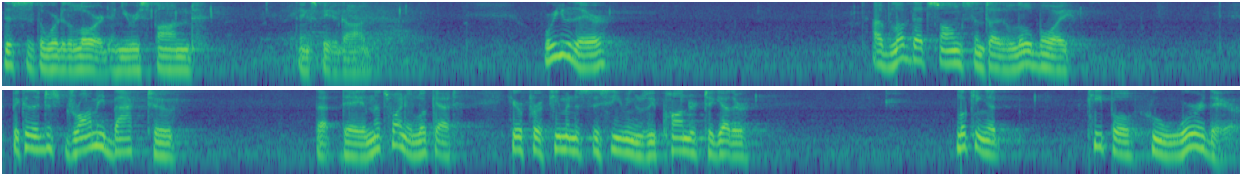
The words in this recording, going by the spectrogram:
This is the word of the Lord, and you respond, Thanks be to God. Were you there? I've loved that song since I was a little boy because it just draw me back to that day. And that's why I look at here for a few minutes this evening as we ponder together looking at people who were there.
